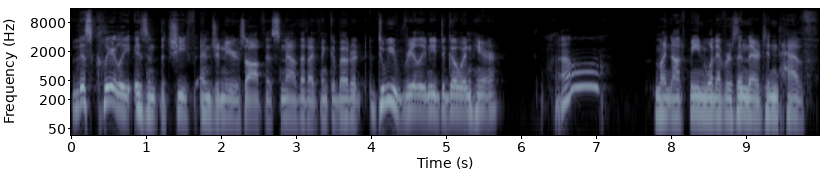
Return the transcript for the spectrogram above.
This clearly isn't the chief engineer's office. Now that I think about it, do we really need to go in here? Well, Might not mean whatever's in there didn't have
